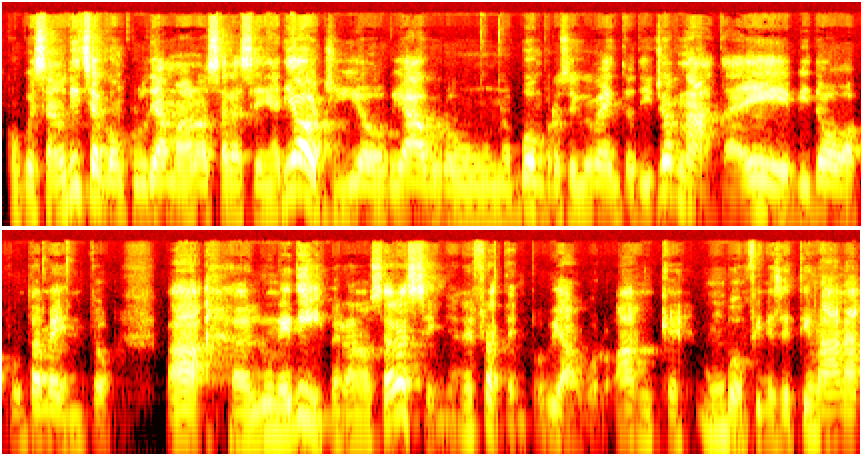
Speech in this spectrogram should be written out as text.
Con questa notizia concludiamo la nostra rassegna di oggi. Io vi auguro un proseguimento di giornata e vi do appuntamento a, a lunedì per la nostra rassegna. Nel frattempo vi auguro anche un buon fine settimana.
